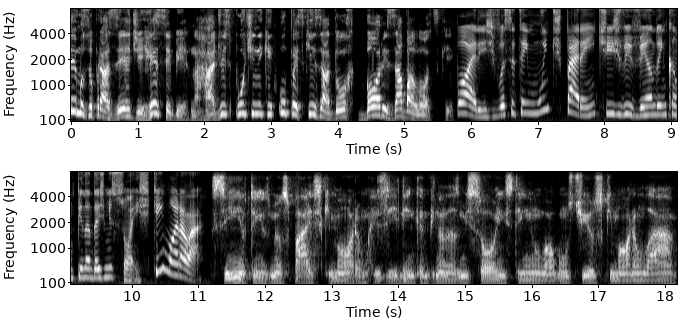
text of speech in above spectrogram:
Temos o prazer de receber na Rádio Sputnik o pesquisador Boris Abalotsky. Boris, você tem muitos parentes vivendo em Campina das Missões. Quem mora lá? Sim, eu tenho os meus pais que moram, residem em Campina das Missões, tenho alguns tios que moram lá,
